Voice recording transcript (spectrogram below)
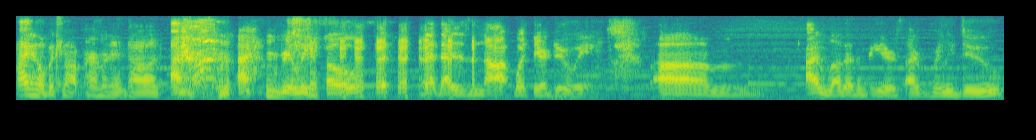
I hope it's not permanent, dog. I, I really hope that that is not what they're doing. Um, I love Evan Peters, I really do,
